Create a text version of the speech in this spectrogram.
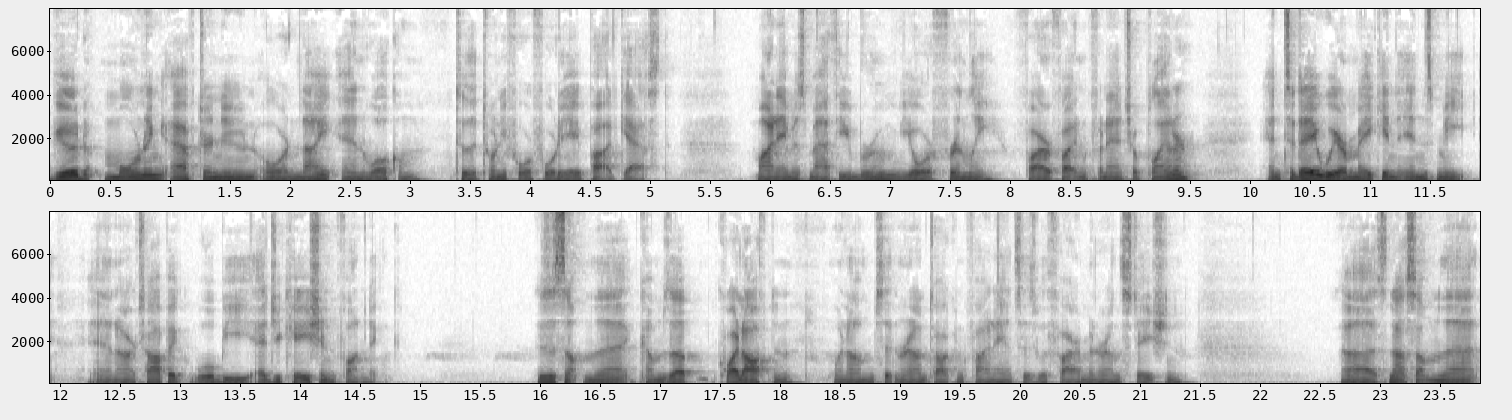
Good morning, afternoon, or night, and welcome to the 2448 podcast. My name is Matthew Broom, your friendly firefighting financial planner, and today we are making ends meet, and our topic will be education funding. This is something that comes up quite often when I'm sitting around talking finances with firemen around the station. Uh, it's not something that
